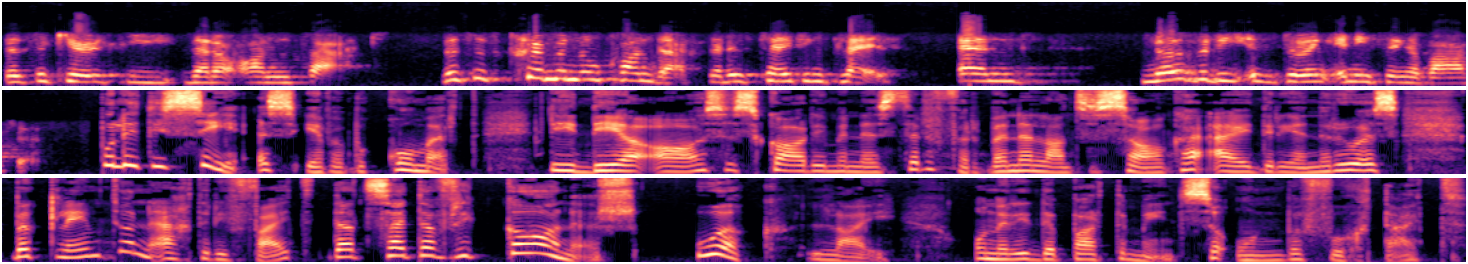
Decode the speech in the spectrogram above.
the security that are on site. This is criminal conduct that is taking place and nobody is doing anything about it. Politici is ewe bekommerd. Die DA se skademinister vir binnelandse sake, Adrian Roos, beklemtoon egter die feit dat Suid-Afrikaners ook ly onder die departement se onbevoegdheid.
